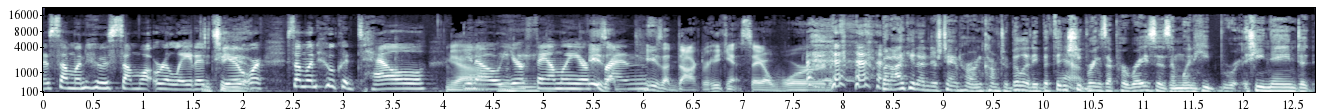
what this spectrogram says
to someone who's somewhat related To to you, you. or someone who could tell, Yeah. you know, your Mm-hmm. family, your He's friends? a, he's a doctor. He can't say a word. but I can understand her uncomfortability. But then she brings up her racism when he he named it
